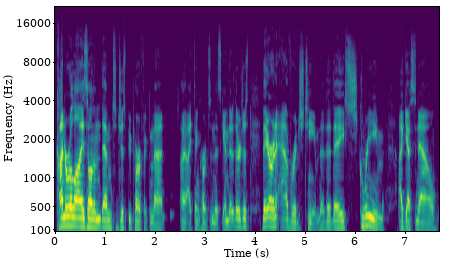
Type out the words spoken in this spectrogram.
kind of relies on them to just be perfect, and that I, think hurts in this game. They're, they're just they are an average team. They, they scream, I guess now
